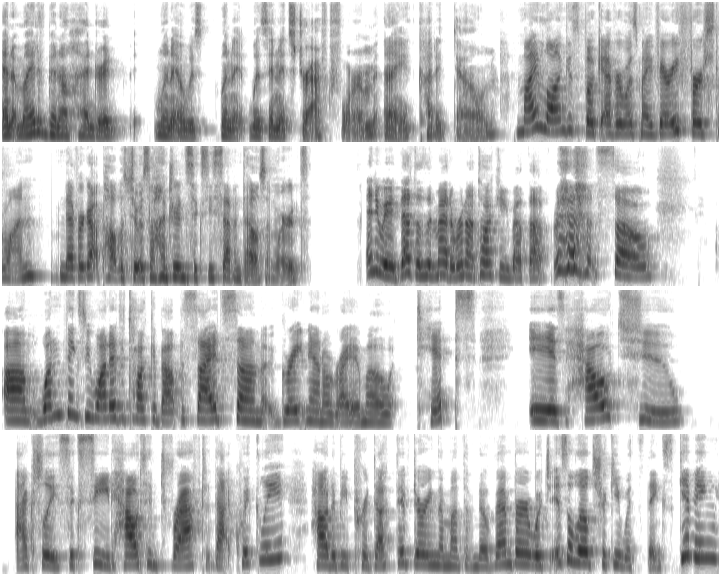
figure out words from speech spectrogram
And it might have been 100 when it was when it was in its draft form and I cut it down. My longest book ever was my very first one. Never got published. It was 167,000 words. Anyway, that doesn't matter. We're not talking about that. so, um, one of the things we wanted to talk about, besides some great NaNoWriMo tips, is how to actually succeed, how to draft that quickly, how to be productive during the month of November, which is a little tricky with Thanksgiving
